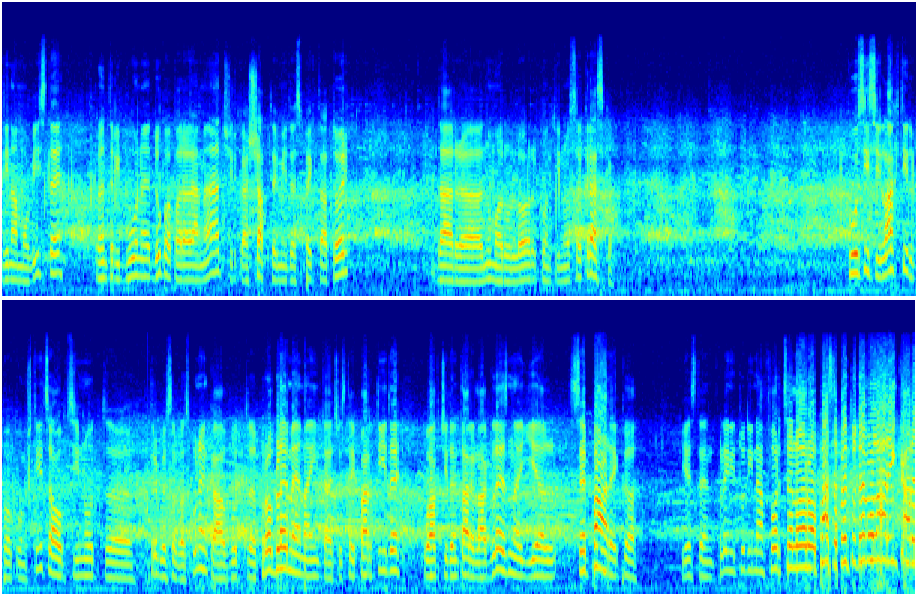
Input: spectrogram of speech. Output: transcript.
dinamoviste în tribune, după părerea mea, circa 7000 de spectatori, dar uh, numărul lor continuă să crească. Cu Sisi Lahti, după cum știți, a obținut, uh, trebuie să vă spunem că a avut uh, probleme înaintea acestei partide, cu accidentare la gleznă. El se pare că este în plenitudinea forțelor. O pasă pentru demolari în care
